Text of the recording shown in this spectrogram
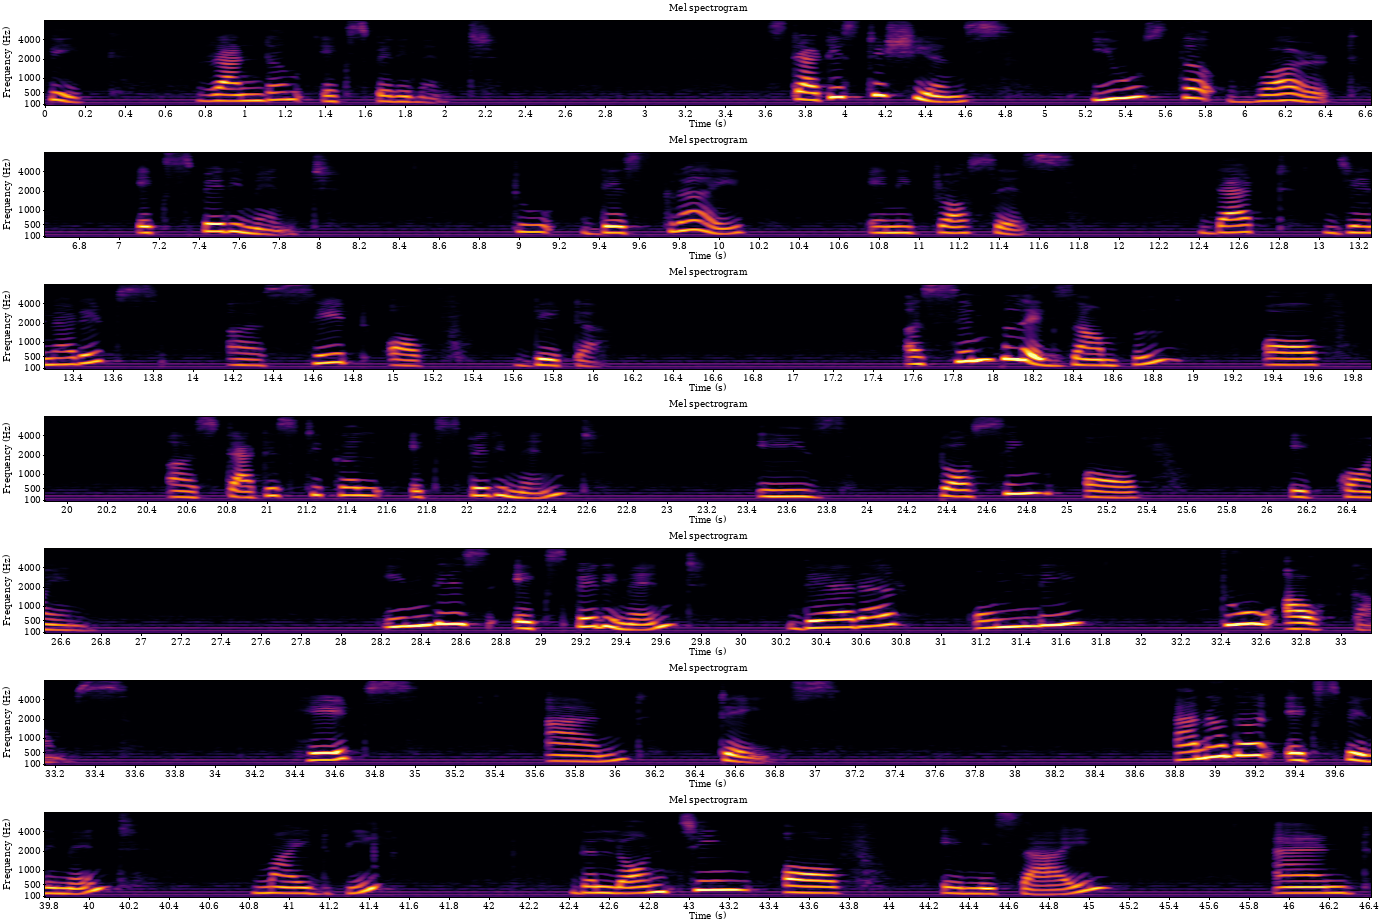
topic random experiment. Statisticians use the word experiment to describe any process that generates a set of data. A simple example of a statistical experiment is tossing of a coin. In this experiment, there are only two outcomes heads and tails. Another experiment might be the launching of a missile and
